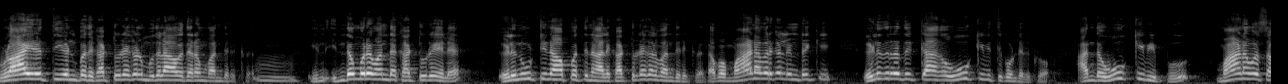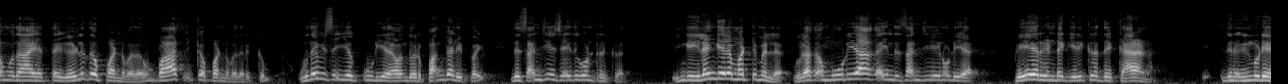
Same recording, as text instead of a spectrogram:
தொள்ளாயிரத்தி எண்பது கட்டுரைகள் முதலாவது தரம் வந்திருக்கிறது. இந்த- இந்த முறை வந்த கட்டுரையில் எழுநூற்றி நாற்பத்தி நாலு கட்டுரைகள் வந்திருக்கிறது. அப்போ மாணவர்கள் இன்றைக்கு எழுதுறதுக்காக ஊக்குவித்து கொண்டிருக்கிறோம். அந்த ஊக்குவிப்பு மாணவ சமுதாயத்தை எழுத பண்ணுவதும் வாசிக்க பண்ணுவதற்கும் உதவி செய்யக்கூடிய அந்த ஒரு பங்களிப்பை இந்த சஞ்சிகை செய்து கொண்டிருக்கிறது. இங்கே இலங்கையில் மட்டுமில்லை உலகம் மூரியாக இந்த சஞ்சிகையினுடைய பெயர் இன்றைக்கு இருக்கிறதுக்கு காரணம். இது எங்களுடைய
